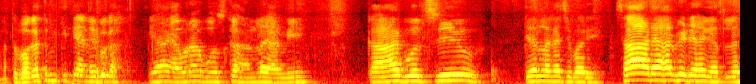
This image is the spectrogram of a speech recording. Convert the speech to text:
आता बघा तुम्ही किती आणले. बघा या एवढा बोसका आणलाय आम्ही. काय बोलशील? तेल लागायची बारी साड्या बिड्या घातल्या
